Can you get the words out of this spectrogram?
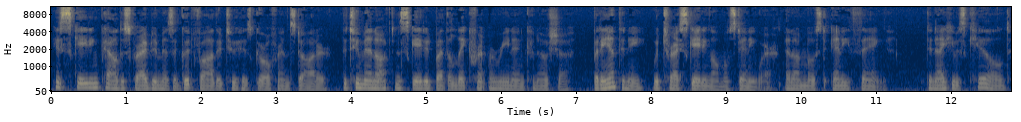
His skating pal described him as a good father to his girlfriend's daughter. The two men often skated by the lakefront marina in Kenosha. But Anthony would try skating almost anywhere and on most anything. The night he was killed,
